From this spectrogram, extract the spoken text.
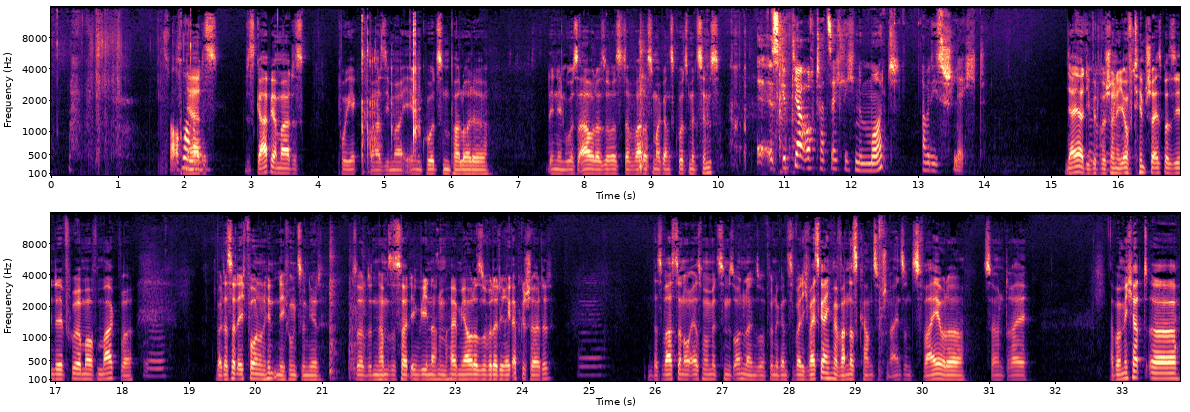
Das war auch mal Ja, mein- das, es gab ja mal das Projekt quasi mal eben kurz ein paar Leute in den USA oder sowas. Da war das mal ganz kurz mit Sims. Es gibt ja auch tatsächlich eine Mod, aber die ist schlecht. Ja, ja, die wird wahrscheinlich auf dem Scheiß basieren, der früher mal auf dem Markt war. Weil das hat echt vorne und hinten nicht funktioniert. So, dann haben sie es halt irgendwie nach einem halben Jahr oder so wieder direkt abgeschaltet. Und Das war es dann auch erstmal mit Sims Online so für eine ganze Weile. Ich weiß gar nicht mehr, wann das kam, zwischen 1 und 2 oder 2 und 3. Aber mich hat äh,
